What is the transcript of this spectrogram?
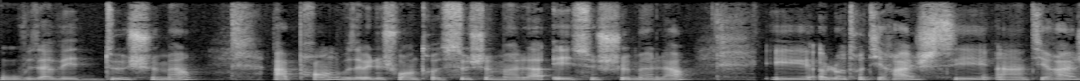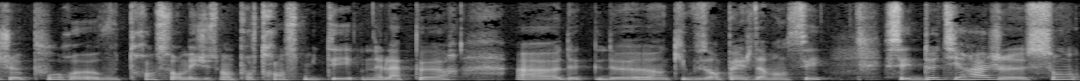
où vous avez deux chemins à prendre. Vous avez le choix entre ce chemin-là et ce chemin-là. Et l'autre tirage, c'est un tirage pour vous transformer, justement, pour transmuter la peur euh, qui vous empêche d'avancer. Ces deux tirages sont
